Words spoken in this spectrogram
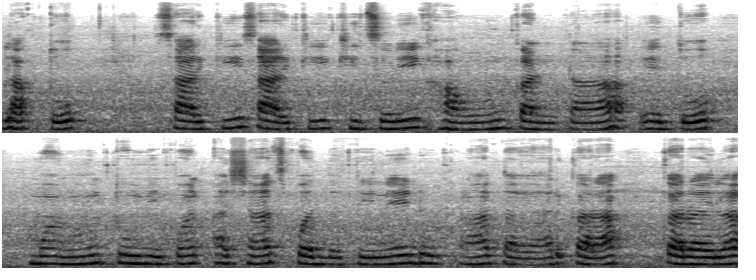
लागतो. सारखी सारखी खिचडी खाऊन कंटाळा येतो. म्हणून तुम्ही पण अशाच पद्धतीने ढोकळा तयार करा. करायला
